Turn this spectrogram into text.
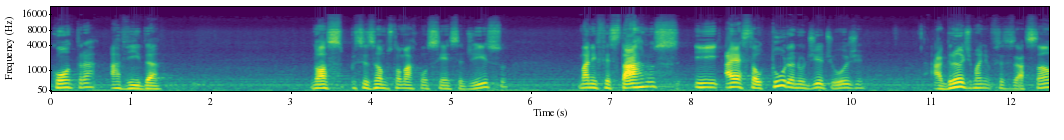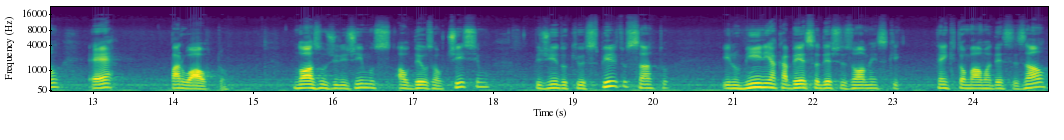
contra a vida. Nós precisamos tomar consciência disso, manifestar-nos e, a esta altura, no dia de hoje, a grande manifestação é para o alto. Nós nos dirigimos ao Deus Altíssimo, pedindo que o Espírito Santo ilumine a cabeça destes homens que têm que tomar uma decisão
